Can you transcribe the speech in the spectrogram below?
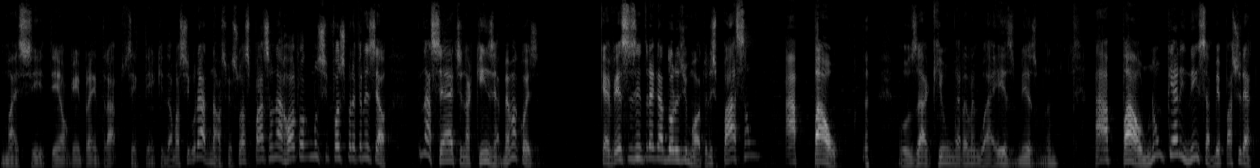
mas se tem alguém para entrar, você tem que dar uma segurada. Não, as pessoas passam na rota como se fosse preferencial. Na 7, na 15, é a mesma coisa. Quer ver esses entregadores de moto? Eles passam a pau. Vou usar aqui um aranguaês mesmo, né? A pau. Não querem nem saber, passo direto.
